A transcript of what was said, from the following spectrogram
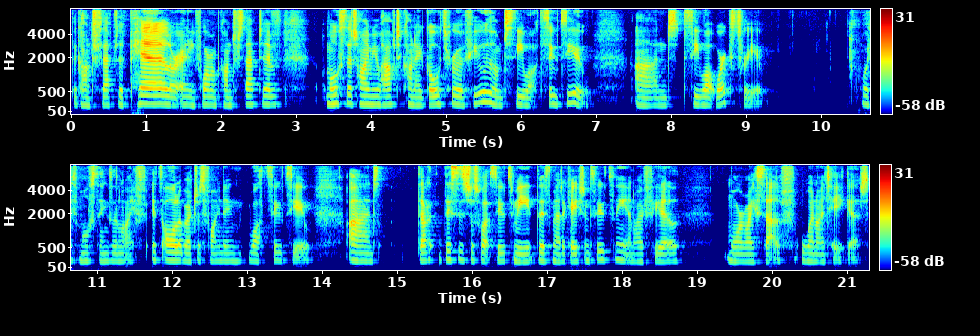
the contraceptive pill or any form of contraceptive, most of the time you have to kind of go through a few of them to see what suits you and see what works for you with most things in life. It's all about just finding what suits you. And that this is just what suits me. This medication suits me and I feel more myself when I take it.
